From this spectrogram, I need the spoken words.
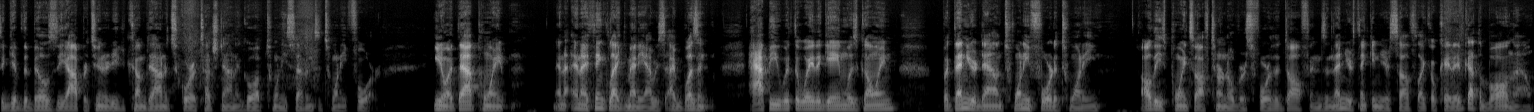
to give the Bills the opportunity to come down and score a touchdown and go up 27 to 24. You know, at that point, and and I think like many, I was I wasn't happy with the way the game was going, but then you're down 24 to 20, all these points off turnovers for the Dolphins, and then you're thinking to yourself like, okay, they've got the ball now.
